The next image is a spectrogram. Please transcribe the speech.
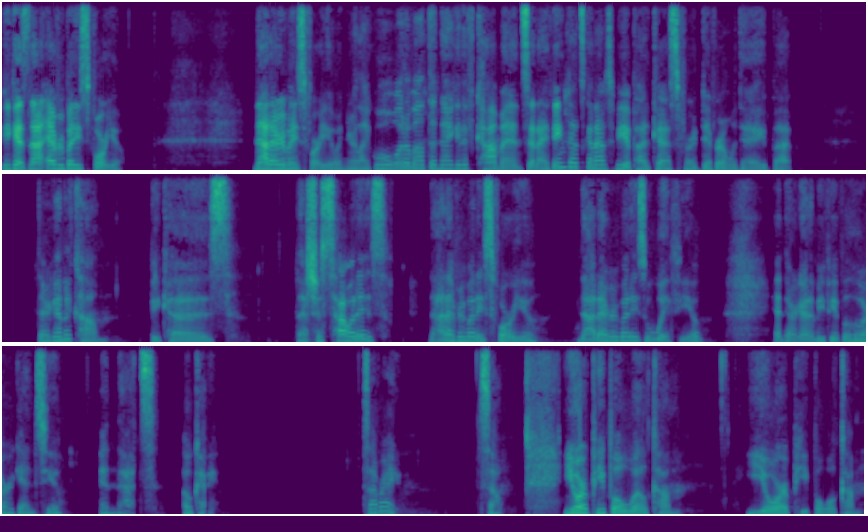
Because not everybody's for you. Not everybody's for you. And you're like, well, what about the negative comments? And I think that's going to have to be a podcast for a different day, but they're going to come because that's just how it is. Not everybody's for you. Not everybody's with you. And there are going to be people who are against you. And that's okay. It's all right. So, your people will come. Your people will come.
